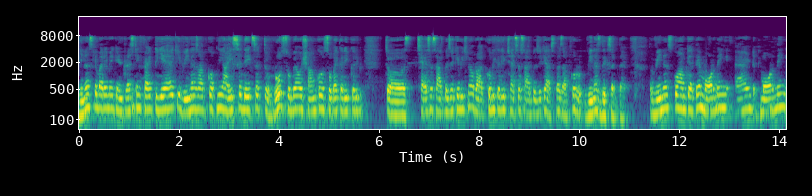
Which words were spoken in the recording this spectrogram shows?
वीनस के बारे में एक इंटरेस्टिंग फैक्ट ये है कि वीनस आपको अपनी आईज से देख सकते हो, रोज सुबह और शाम को, सुबह करीब करीब छः से सात बजे के बीच में और रात को भी करीब छः से सात बजे के आसपास आपको वीनस दिख सकता है। वीनस को हम कहते हैं morning and morning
